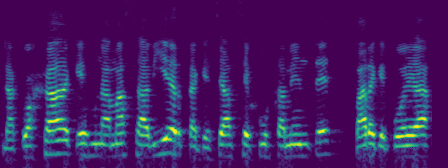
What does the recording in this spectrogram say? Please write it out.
la cuajada, que es una masa abierta que se hace justamente para que pueda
